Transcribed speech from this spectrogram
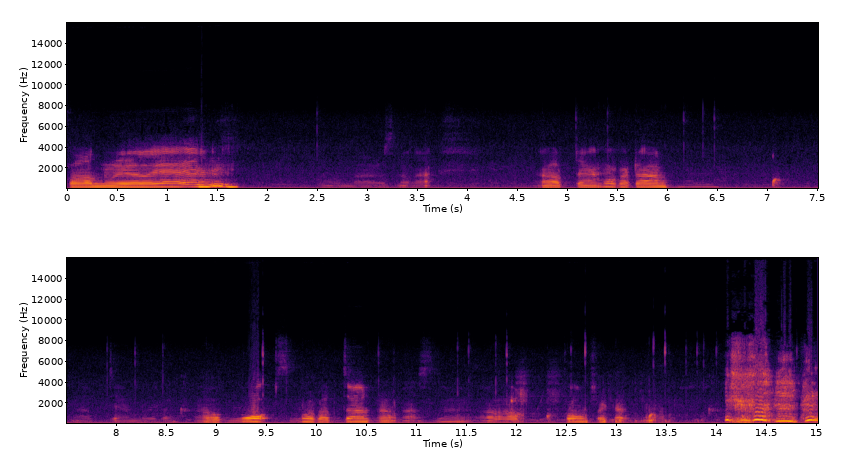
fun wheel yeah. Oh no it's not that. Oh damn what have I done oh what what have I done? Oh, that's. Oh, bomb trigger. I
